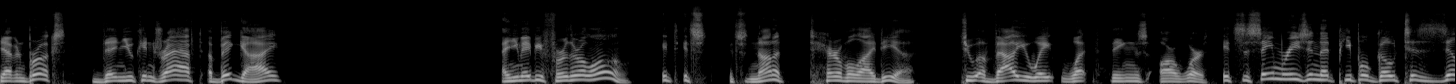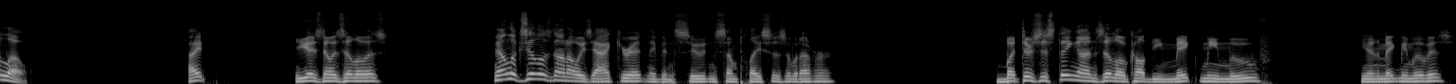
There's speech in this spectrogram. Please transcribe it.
Devin Brooks, then you can draft a big guy, and you may be further along. It, it's it's not a terrible idea to evaluate what things are worth. It's the same reason that people go to Zillow. You guys know what Zillow is? Now, look, Zillow's not always accurate, and they've been sued in some places or whatever. But there's this thing on Zillow called the Make Me Move. You know what Make Me Move is?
